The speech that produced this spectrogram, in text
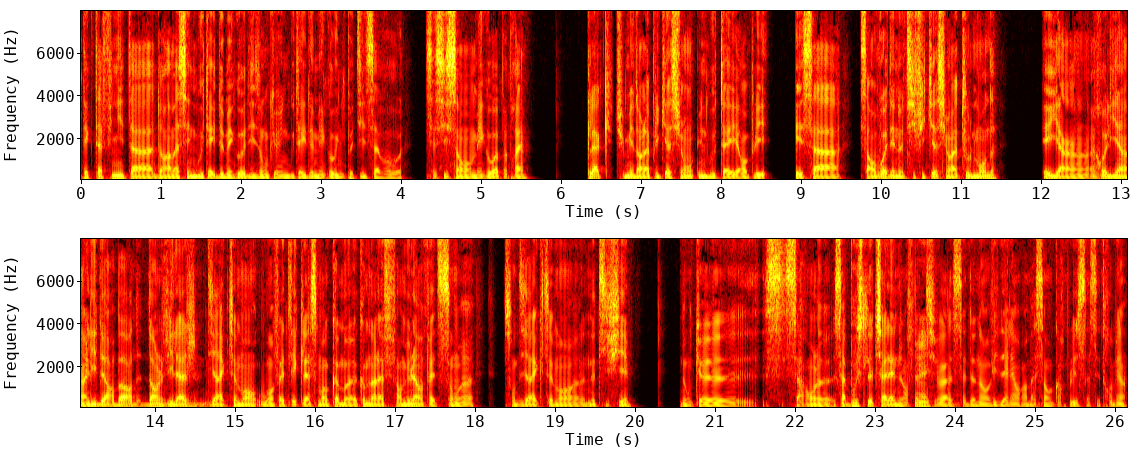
dès que tu as fini de ramasser une bouteille de mégot, disons qu'une bouteille de mégot, une petite, ça vaut c'est 600 mégots à peu près. Clac, tu mets dans l'application une bouteille remplie et ça, ça envoie des notifications à tout le monde. Et il y a un relié à un leaderboard dans le village directement où en fait les classements, comme, euh, comme dans la Formule 1, en fait, sont, euh, sont directement euh, notifiés. Donc euh, ça, rend le- ça booste le challenge en fait, Ouais. tu vois, ça donne envie d'aller en ramasser encore plus, ça c'est trop bien.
